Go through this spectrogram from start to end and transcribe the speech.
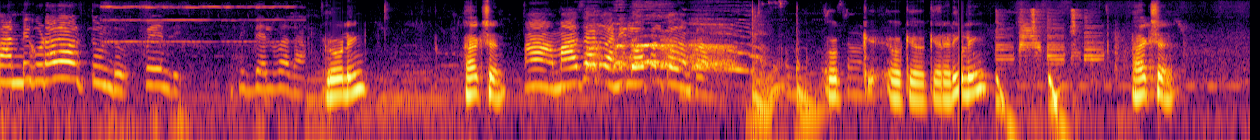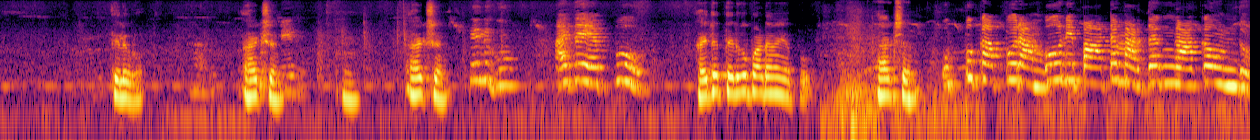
బండి కూడా తోలుతుండు. పోయింది. నీకు తెలియదా రోలింగ్ యాక్షన్. ఆ, మాజాలు కానీ లోపలికి పోదాంపా okay okay okay ready. Rolling action. Telugu. Action action Telugu. అయితే చెప్పు. అయితే తెలుగు పాఠమే చెప్పు. యాక్షన్ ఉప్పు కప్పు రంబు నీ పాఠం అర్థం కాక ఉండు.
